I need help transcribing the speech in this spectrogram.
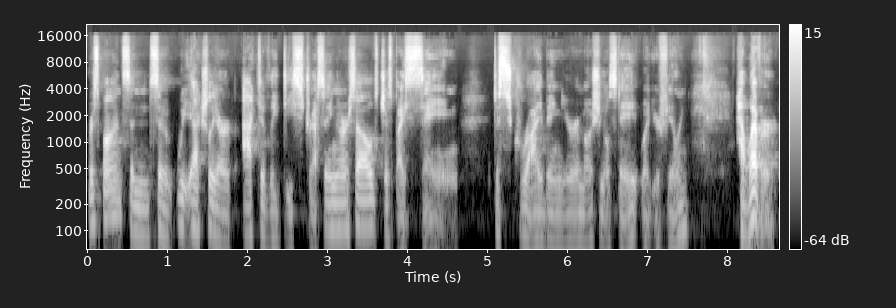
response. And so we actually are actively de-stressing ourselves just by saying, describing your emotional state, what you're feeling. However,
